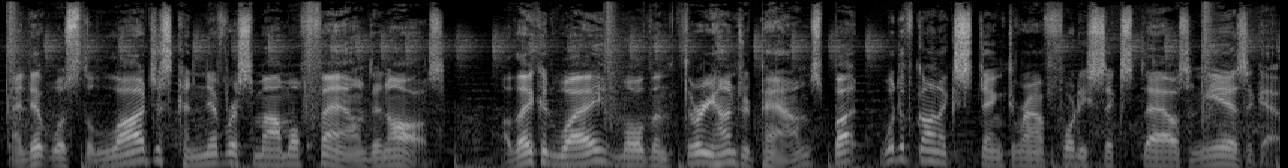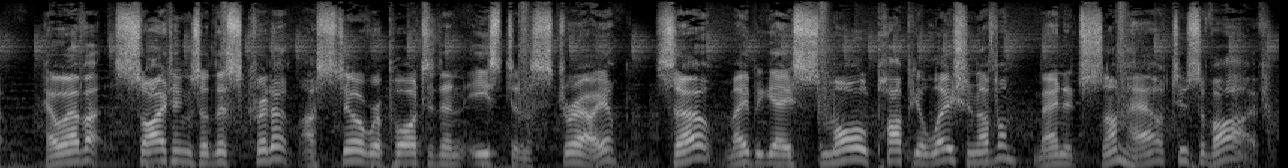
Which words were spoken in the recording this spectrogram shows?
and it was the largest carnivorous mammal found in Oz. Now, they could weigh more than 300 pounds, but would have gone extinct around 46,000 years ago. However, sightings of this critter are still reported in eastern Australia, so maybe a small population of them managed somehow to survive.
